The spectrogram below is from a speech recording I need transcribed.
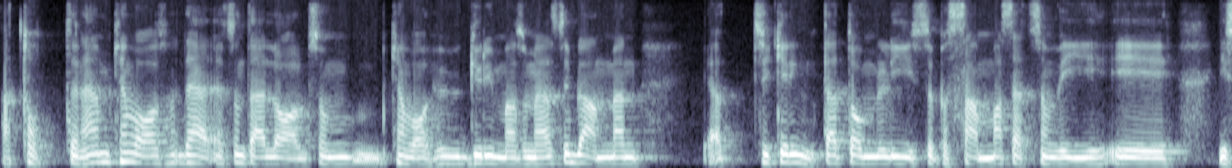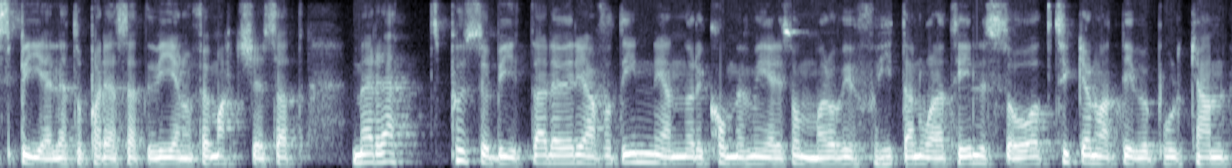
att Tottenham kan vara det här, ett sånt där lag som kan vara hur grymma som helst ibland men jag tycker inte att de lyser på samma sätt som vi i, i spelet och på det sättet vi genomför matcher. Så att med rätt pusselbitar där vi redan fått in en och det kommer mer i sommar och vi får hitta några till så tycker jag nog att Liverpool kan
